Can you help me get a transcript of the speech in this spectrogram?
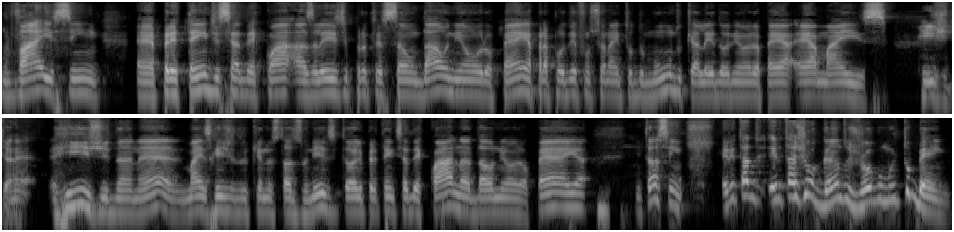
Vai sim, é, pretende se adequar às leis de proteção da União Europeia para poder funcionar em todo mundo, que a lei da União Europeia é a mais rígida, né? rígida, né? Mais rígida do que nos Estados Unidos. Então ele pretende se adequar na da União Europeia. Então assim, ele está ele tá jogando o jogo muito bem.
